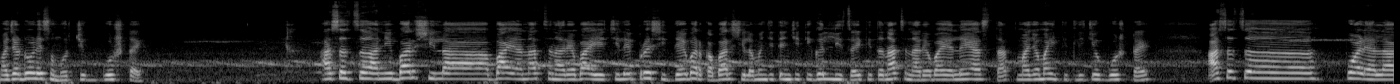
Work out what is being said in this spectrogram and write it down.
माझ्या डोळ्यासमोरची गोष्ट आहे. असंच आणि बार्शीला बाया नाचणाऱ्या बायाची लय प्रसिद्धी आहे बरं का. बार्शीला म्हणजे त्यांची ती गल्लीच आहे. तिथं नाचणाऱ्या बाया लय असतात. माझ्या माहितीतलीच एक गोष्ट आहे. असंच पोळ्याला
